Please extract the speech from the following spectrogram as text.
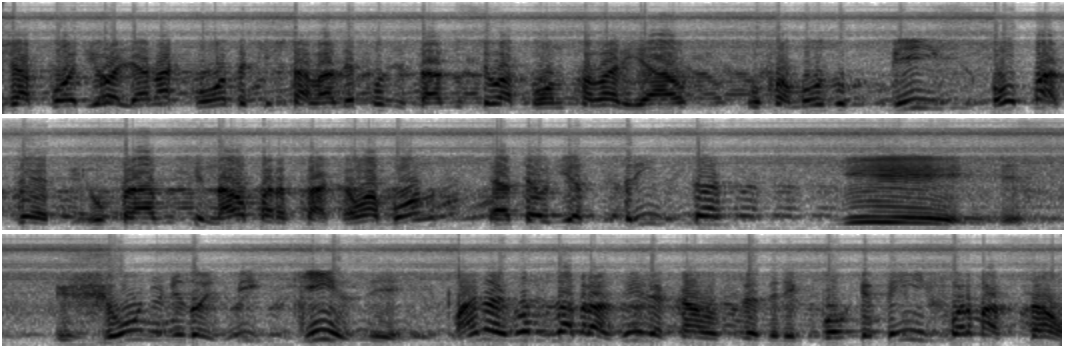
já pode olhar na conta que está lá depositado o seu abono salarial, o famoso PIS ou PASEP. O prazo final para sacar o abono é até o dia 30 de 15. Mas nós vamos a Brasília, Carlos Frederico, porque tem informação.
